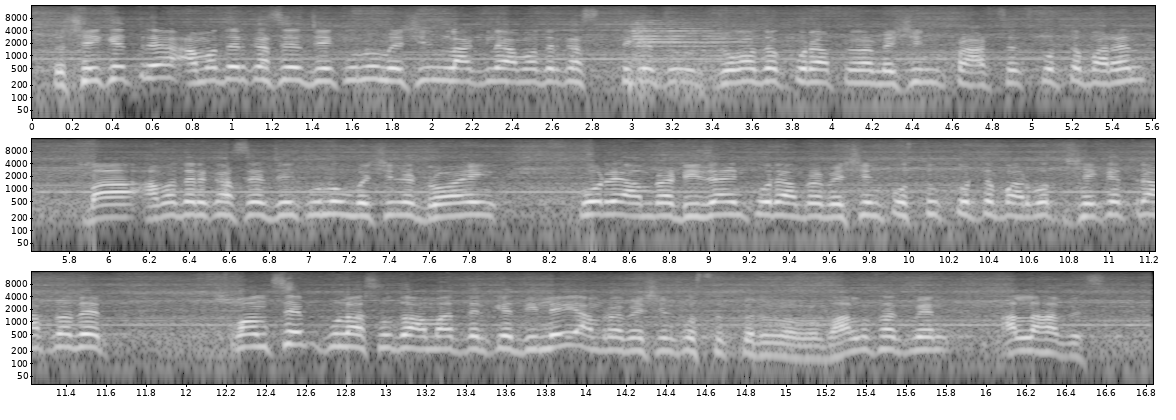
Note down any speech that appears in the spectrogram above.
তো সেই ক্ষেত্রে আমাদের কাছে যে কোনো মেশিন লাগলে আমাদের কাছ থেকে যোগাযোগ করে আপনারা মেশিন পারচেস করতে পারেন। বা আমাদের কাছে যে কোনো মেশিনে ড্রয়িং করে আমরা ডিজাইন করে আমরা মেশিন প্রস্তুত করতে পারব, তো সেক্ষেত্রে আপনাদের কনসেপ্টগুলো শুধু আমাদেরকে দিলেই আমরা মেশিন প্রস্তুত করে পারব ভালো থাকবেন, আল্লাহ হাফেজ।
